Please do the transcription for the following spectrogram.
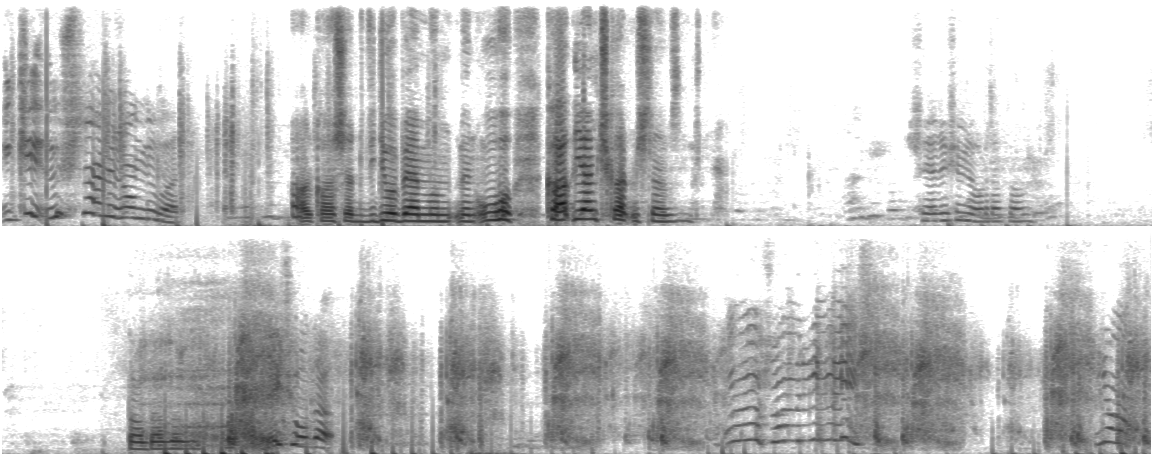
İki, üç tane zombi var. Arkadaşlar video beğenmeyi unutmayın. Oo katliam çıkartmışlar bizim. Suya düşün de orada kalın. Dal dal dal. dal. Beş yolda. Aa zombiymiş. Ya.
